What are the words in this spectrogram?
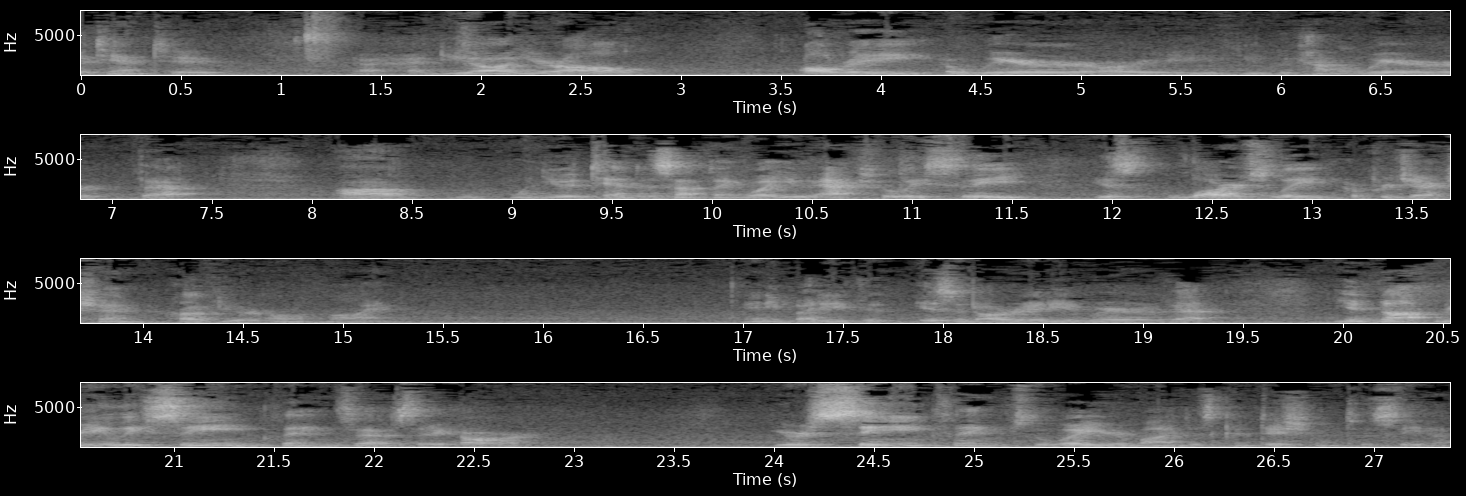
attend to, uh, you all, you're all already aware or you, you become aware that uh, when you attend to something, what you actually see is largely a projection of your own mind. Anybody that isn't already aware of that, you're not really seeing things as they are. You're seeing things the way your mind is conditioned to see them.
